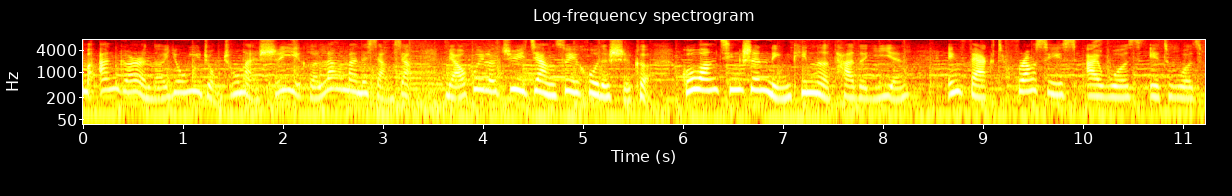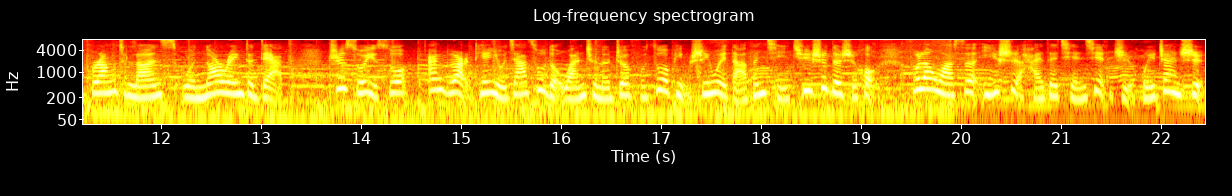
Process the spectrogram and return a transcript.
么安格尔呢，用一种充满诗意和浪漫的想象，描绘了巨匠最后的时刻。国王亲身聆听了他的遗言。in fact, Francis I was it was front lines Were Norrin the Dead。之所以说安格尔添油加醋地完成了这幅作品，是因为达芬奇去世的时候，弗朗瓦瑟一世还在前线指挥战事。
